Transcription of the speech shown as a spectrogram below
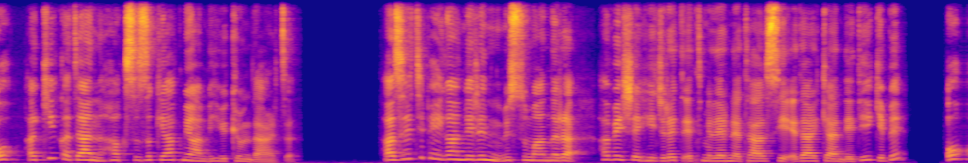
O, hakikaten haksızlık yapmayan bir hükümdardı. Hazreti Peygamber'in Müslümanlara Habeş'e hicret etmelerine tavsiye ederken dediği gibi, o,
